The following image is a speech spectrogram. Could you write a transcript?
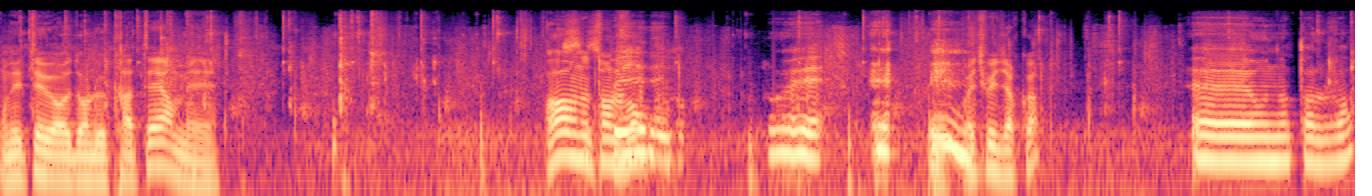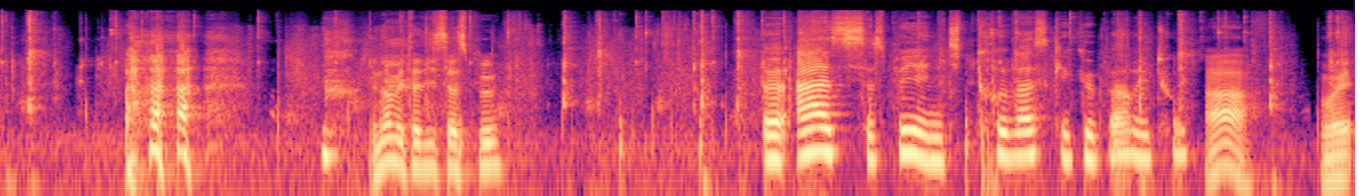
On était euh, dans le cratère, mais. Oh, on entend le vent. des- Ouais. Ouais, tu veux dire quoi? Euh, on entend le vent. Mais non, mais t'as dit ça se peut. Euh, ah, si ça se peut, il y a une petite crevasse quelque part et tout. Ah, ouais.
